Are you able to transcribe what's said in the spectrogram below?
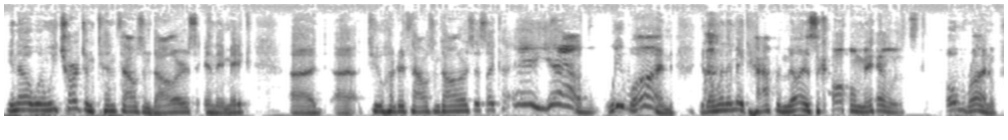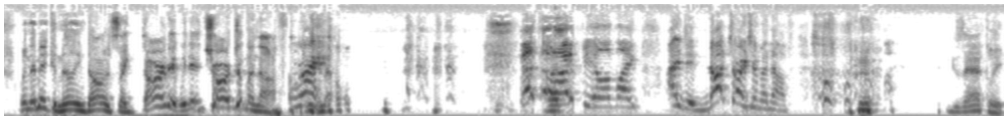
you know, when we charge them ten thousand dollars and they make uh, uh, two hundred thousand dollars, it's like, hey, yeah, we won. You know, when they make half a million, it's like, oh man, it was home run. When they make a million dollars, it's like, darn it, we didn't charge them enough. Right. You know? That's how but, I feel. I'm like, I did not charge him enough. exactly.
